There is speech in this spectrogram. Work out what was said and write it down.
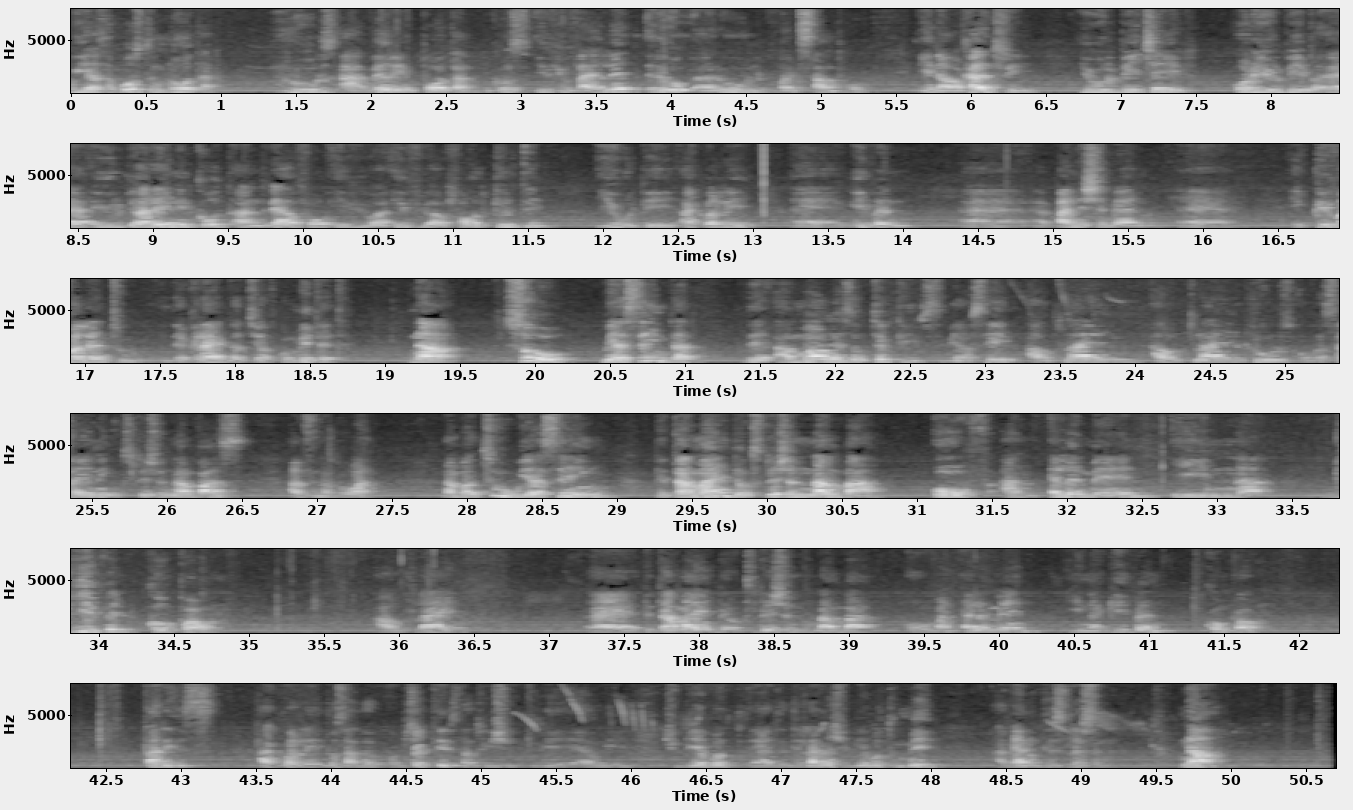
we are supposed to know that rules are very important because if you violate a a rule for example, in our country, you will be jailed or you will be uh, you will be arraigned in court, and therefore, if you are if you are found guilty, you will be actually uh, given uh, a punishment uh, equivalent to the crime that you have committed. Now, so we are saying that the amongst objectives we have said outline outline rules of assigning oxidation numbers. That's number one. Number two, we are saying determine the oxidation number of an element in a given compound. Outline, uh, determine the oxidation number of an element in a given compound. That is actually those are the objectives that we should we, uh, we should be able to, uh, the learner should be able to meet at the end of this lesson. Now,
